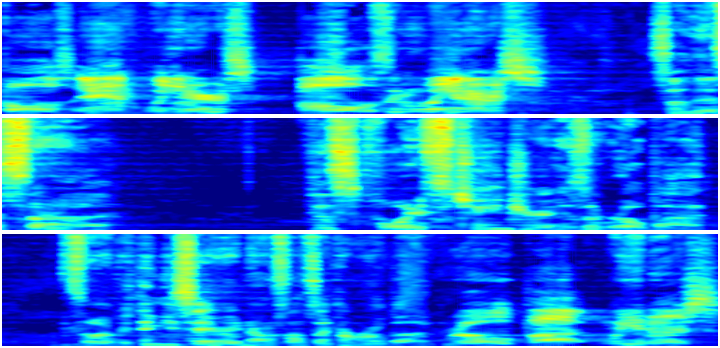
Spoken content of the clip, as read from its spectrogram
Balls and wieners. Balls and wieners. So this uh, this voice changer is a robot. So everything you say right now sounds like a robot. Robot wieners.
